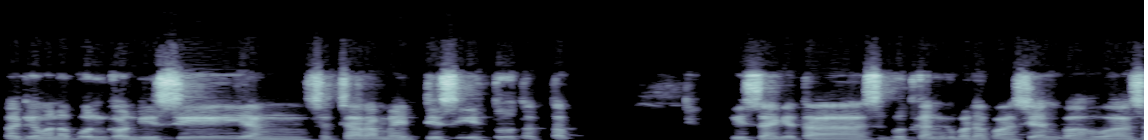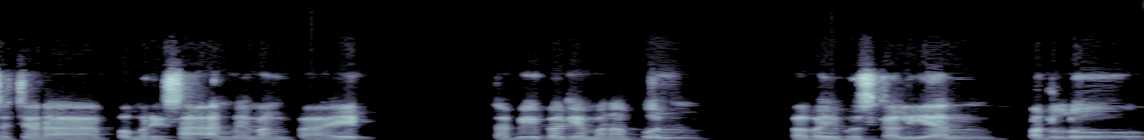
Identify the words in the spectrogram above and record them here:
bagaimanapun kondisi yang secara medis itu tetap bisa kita sebutkan kepada pasien bahwa secara pemeriksaan memang baik tapi bagaimanapun Bapak Ibu sekalian perlu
